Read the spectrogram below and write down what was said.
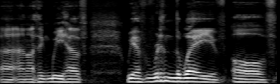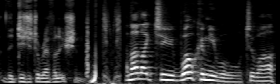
Uh, and I think we have we have ridden the wave of the digital revolution. And I'd like to welcome you all to our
